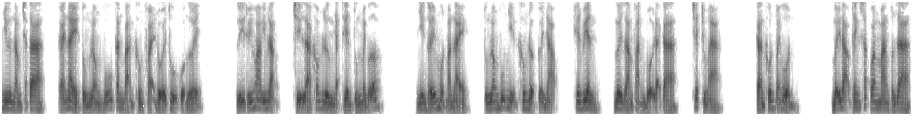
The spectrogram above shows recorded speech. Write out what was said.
như nắm chặt ta, cái này tùng long vũ căn bản không phải đối thủ của ngươi. Lý thúy hoa im lặng, chỉ là không lưng nhặt thiên túng mạnh vỡ. Nhìn thấy một màn này, tùng long vũ nhịn không được cười nhạo, hiên viên, ngươi dám phản bội đại ca, chết chúng a. À. càn khôn phái hồn. Mấy đạo thanh sắc quang mang tuôn ra,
